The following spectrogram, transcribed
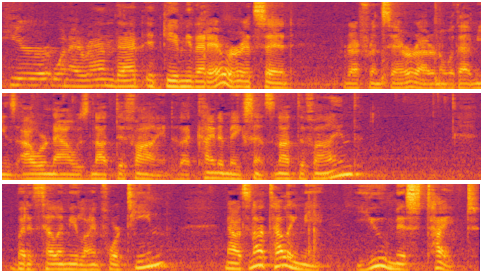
here, when I ran that, it gave me that error. It said, reference error. I don't know what that means. Hour now is not defined. That kind of makes sense. Not defined, but it's telling me line 14. Now, it's not telling me you mistyped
